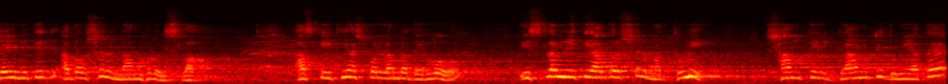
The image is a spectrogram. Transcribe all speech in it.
যেই নীতি আদর্শের নাম হলো ইসলাম। আজকে ইতিহাস পড়লে আমরা দেখব, ইসলাম নীতি আদর্শের মাধ্যমে শান্তির গ্রামটি দুনিয়াতে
